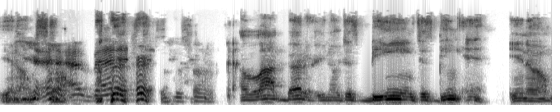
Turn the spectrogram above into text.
You know, so, a lot better. You know, just being just being in. You know,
